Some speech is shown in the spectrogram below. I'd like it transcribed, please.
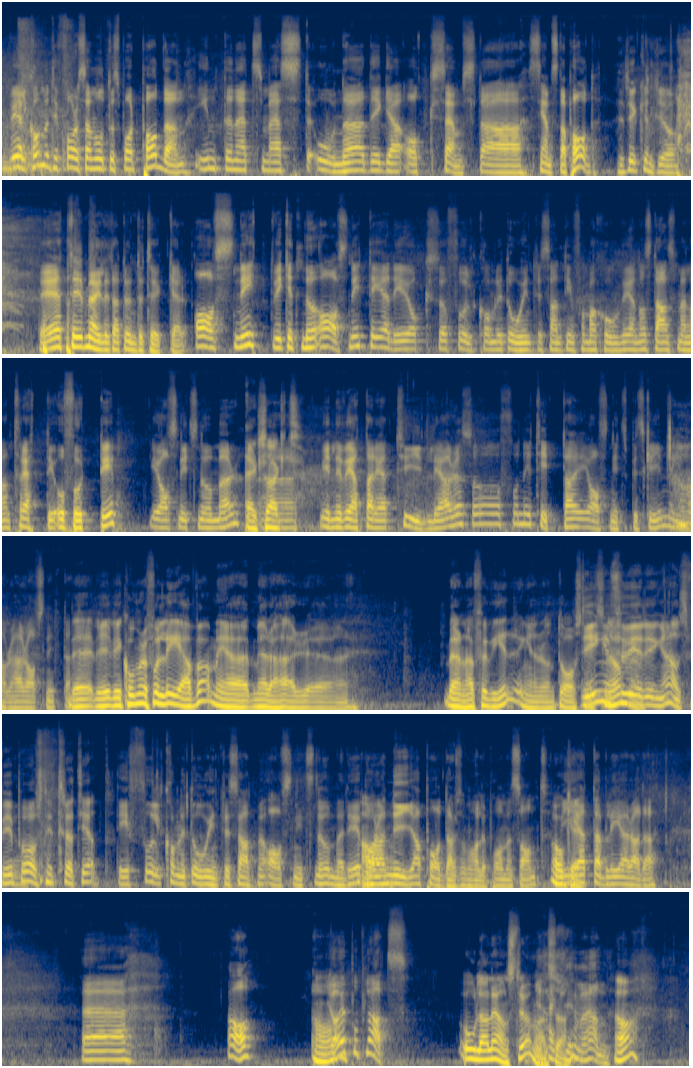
Välkommen till Forza Motorsport-podden. Internets mest onödiga och sämsta, sämsta podd. Det tycker inte jag. Det är till möjligt att du inte tycker. Avsnitt, vilket nu avsnitt det är, det är också fullkomligt ointressant information. Vi är någonstans mellan 30 och 40 i avsnittsnummer. Exakt. Eh, vill ni veta det tydligare så får ni titta i avsnittsbeskrivningen av det här avsnittet. Det, vi, vi kommer att få leva med, med det här eh, med den här förvirringen runt Det är ingen förvirring alls. Vi är på avsnitt 31. Det är fullkomligt ointressant med avsnittsnummer. Det är Ja. bara nya poddar som håller på med sånt. Vi Okej. är etablerade. Eh, ja, Ja. jag är på plats. Ola Lennström alltså? Jajamän. Ja.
